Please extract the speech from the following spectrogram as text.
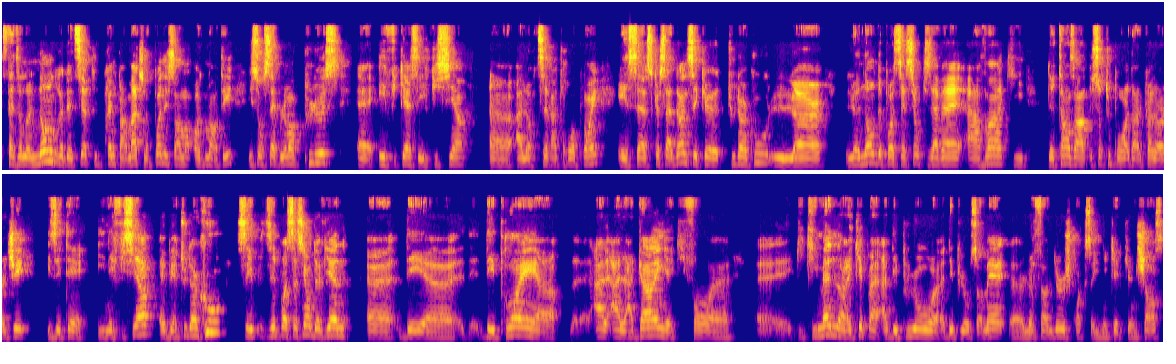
c'est-à-dire le nombre de tirs qu'ils prennent par match n'a pas nécessairement augmenté. Ils sont simplement plus efficaces et efficients à leur tir à trois points. Et ce que ça donne, c'est que tout d'un coup, leur, le nombre de possessions qu'ils avaient avant, qui de temps en temps, surtout pour, dans le cas de RJ, ils étaient inefficients, et eh bien tout d'un coup, ces, possessions deviennent euh, des, euh, des points euh, à, la gagne qui font, qui, mènent leur équipe à, des, plus hauts, des plus hauts sommets. le Thunder, je crois que c'est une équipe qui a une chance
